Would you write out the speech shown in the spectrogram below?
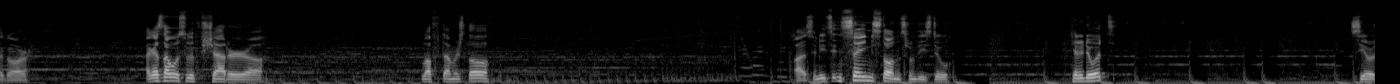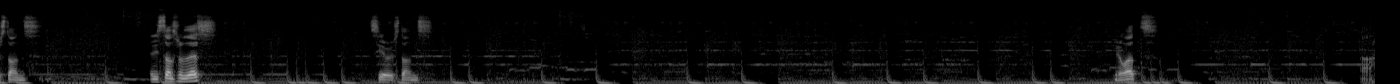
Agar. I guess that was with Shatter uh, bluff damage though. Alright, so he needs insane stuns from these two. Can he do it? Zero stuns. Any stuns from this? Zero stuns. You know what? Ah.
